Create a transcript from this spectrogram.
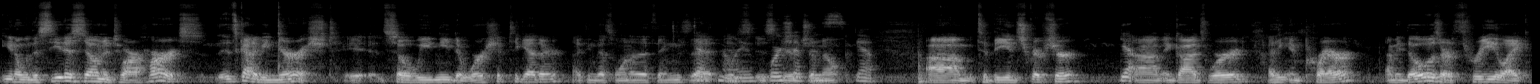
you know, when the seed is sown into our hearts, it's got to be nourished. It, so we need to worship together. I think that's one of the things that definitely is, is worship spiritual is milk. yeah Um, to be in Scripture, yeah um, in God's Word. I think in prayer. I mean, those are three like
